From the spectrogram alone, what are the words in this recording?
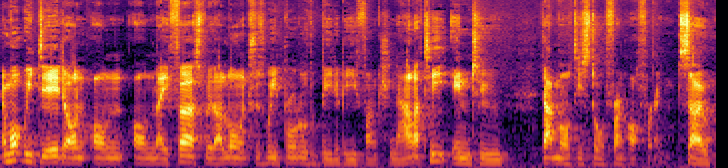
And what we did on, on, on May 1st with our launch was we brought all the B2B functionality into that multi storefront offering. So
